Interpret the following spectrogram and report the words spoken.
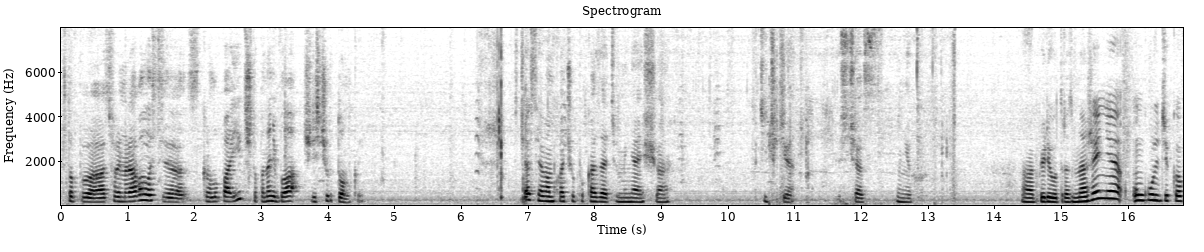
чтобы сформировалась э, скорлупа яиц, чтобы она не была чересчур тонкой. Сейчас я вам хочу показать, у меня еще птички, сейчас у них а, период размножения у гульдиков.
